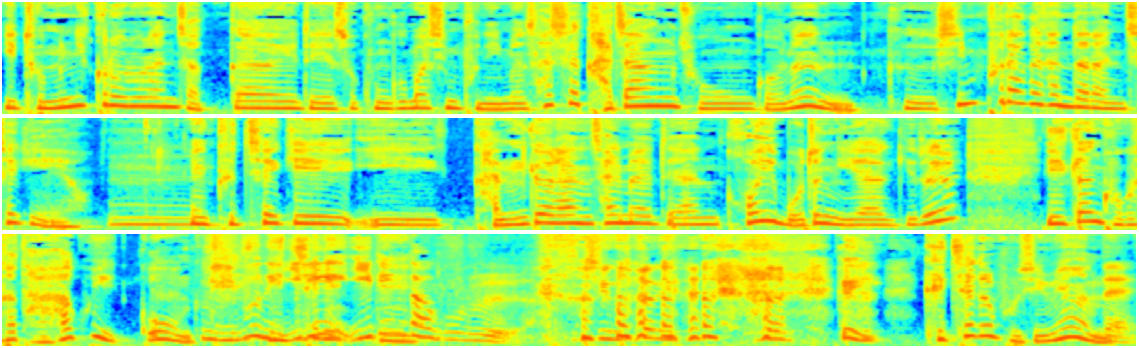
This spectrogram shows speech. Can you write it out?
이 도미니크 로로란 작가에 대해서 궁금하신 분이면 사실 가장 좋은 거는 그 심플하게 산다라는 책이에요. 음. 그 책이 이 간결한 삶에 대한 거의 모든 이야기를 일단 거기서 다 하고 있고 이분은 이 1인, 책이- 일인 네. 가구를 지금 그, 그 책을 보시면 네.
